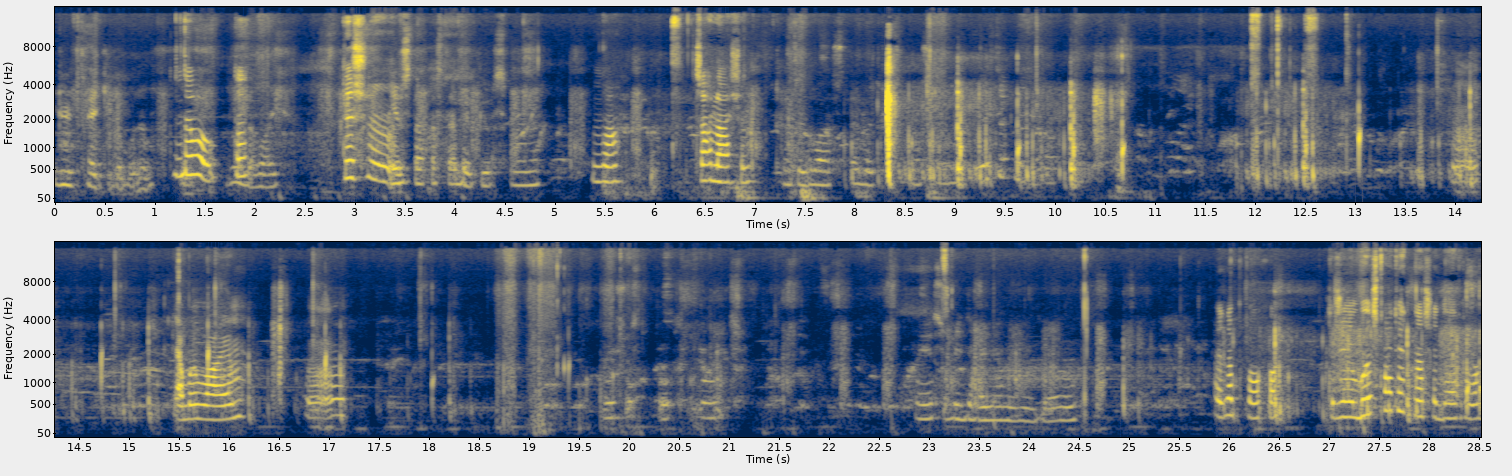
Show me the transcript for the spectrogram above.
Или третій добудем. Да, Ну, та- давай. Ти ж. Пів стака з тебе, пів з мене. Да. Согласен. 32 з тебе, 32 з мене. М. Добиваємо. М. Ну, щось тут сломається. А я собі дерев'яний не делаю. Это плохо. Ты же не будешь тратить наше дерево?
